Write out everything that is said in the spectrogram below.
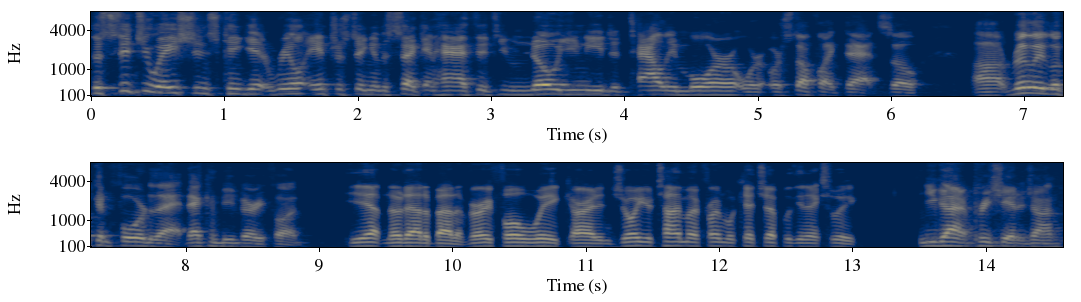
the situations can get real interesting in the second half if you know you need to tally more or, or stuff like that. So, uh, really looking forward to that. That can be very fun. Yep, no doubt about it. Very full week. All right, enjoy your time, my friend. We'll catch up with you next week. You got it. Appreciate it, John.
